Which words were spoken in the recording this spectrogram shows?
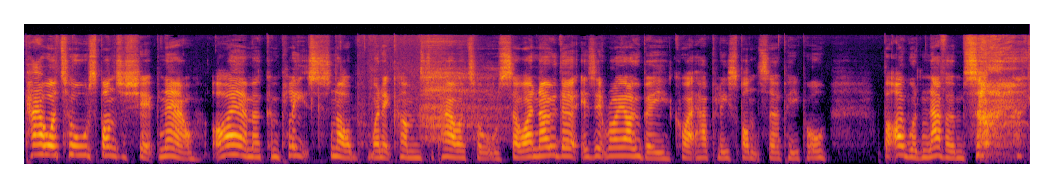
Power tool sponsorship. Now, I am a complete snob when it comes to power tools. So I know that, is it Ryobi quite happily sponsor people? But I wouldn't have them, so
